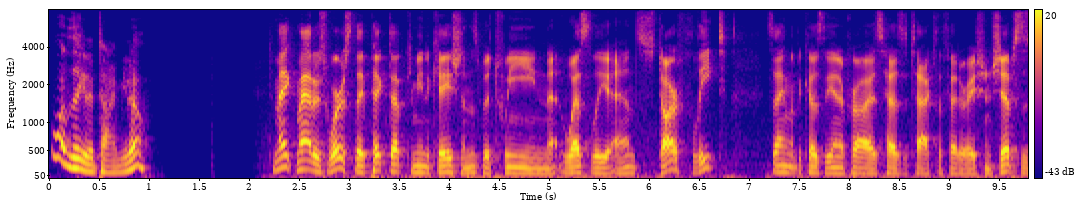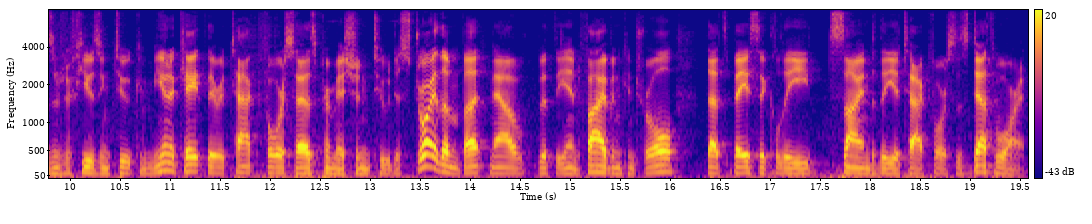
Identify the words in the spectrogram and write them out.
one thing at a time, you know. To make matters worse, they picked up communications between Wesley and Starfleet, saying that because the Enterprise has attacked the Federation ships and is refusing to communicate, their attack force has permission to destroy them. But now, with the M5 in control, that's basically signed the attack force's death warrant.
